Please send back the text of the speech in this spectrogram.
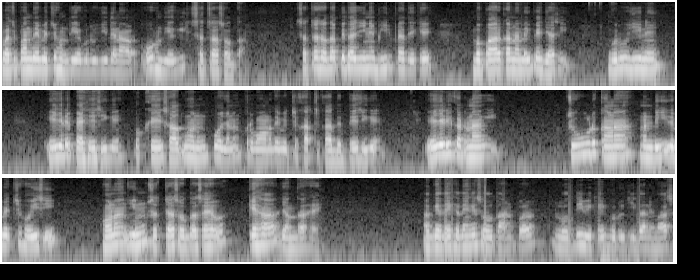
ਬਚਪਨ ਦੇ ਵਿੱਚ ਹੁੰਦੀ ਹੈ ਗੁਰੂ ਜੀ ਦੇ ਨਾਲ, ਉਹ ਹੁੰਦੀ ਹੈਗੀ ਸੱਚਾ ਸੌਦਾ। ਸੱਚਾ ਸੌਦਾ ਪਿਤਾ ਜੀ ਨੇ 20 ਰੁਪਏ ਦੇ ਕੇ ਵਪਾਰ ਕਰਨ ਲਈ ਭੇਜਿਆ ਸੀ। ਗੁਰੂ ਜੀ ਨੇ ਇਹ ਜਿਹੜੇ ਪੈਸੇ ਸੀਗੇ, ਭੁੱਖੇ ਸਾਧੂਆਂ ਨੂੰ ਭੋਜਨ ਕਰਵਾਉਣ ਦੇ ਵਿੱਚ ਖਰਚ ਕਰ ਦਿੱਤੇ ਸੀਗੇ। ਇਹ ਜਿਹੜੀ ਘਟਨਾ ਗੀ ਚੂੜ ਕਾਣਾ ਮੰਡੀ ਦੇ ਵਿੱਚ ਹੋਈ ਸੀ, ਹੁਣ ਜਿਹਨੂੰ ਸੱਚਾ ਸੌਦਾ ਸਾਹਿਬ ਕਿਹਾ ਜਾਂਦਾ ਹੈ। ਅੱਗੇ ਦੇਖਦੇ ਹਾਂ ਕਿ ਸੁਲਤਾਨਪੁਰ ਲੋਧੀ ਵਿਖੇ ਗੁਰੂ ਜੀ ਦਾ ਨਿਵਾਸ।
